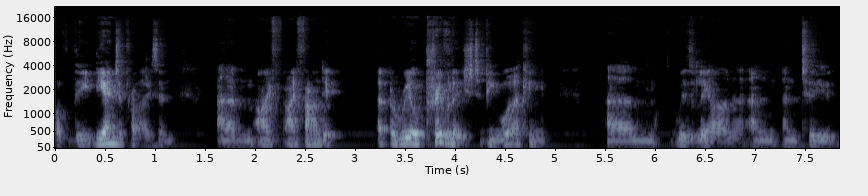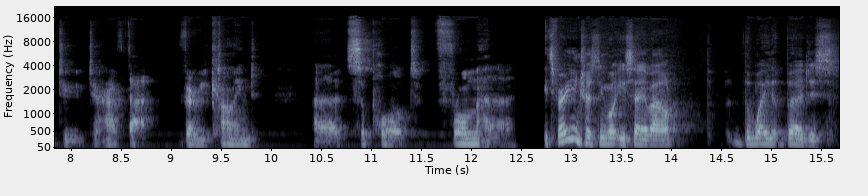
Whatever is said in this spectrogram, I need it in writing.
of the, the enterprise, and I, I, found it a, a, real privilege to be working um, with Liana and and to to to have that very kind uh, support from her. It's very interesting what you say about the way that Burgess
